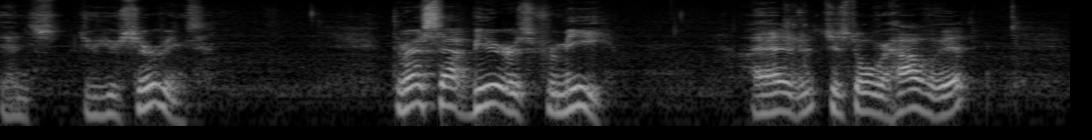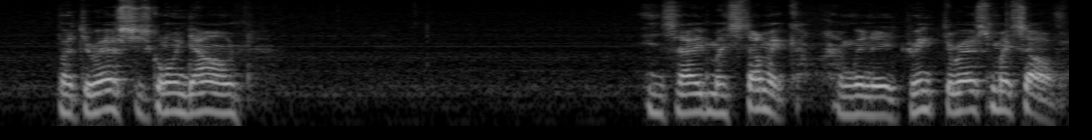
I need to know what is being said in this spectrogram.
Then do your servings. The rest of that beer is for me. I added just over half of it, but the rest is going down inside my stomach. I'm going to drink the rest myself.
